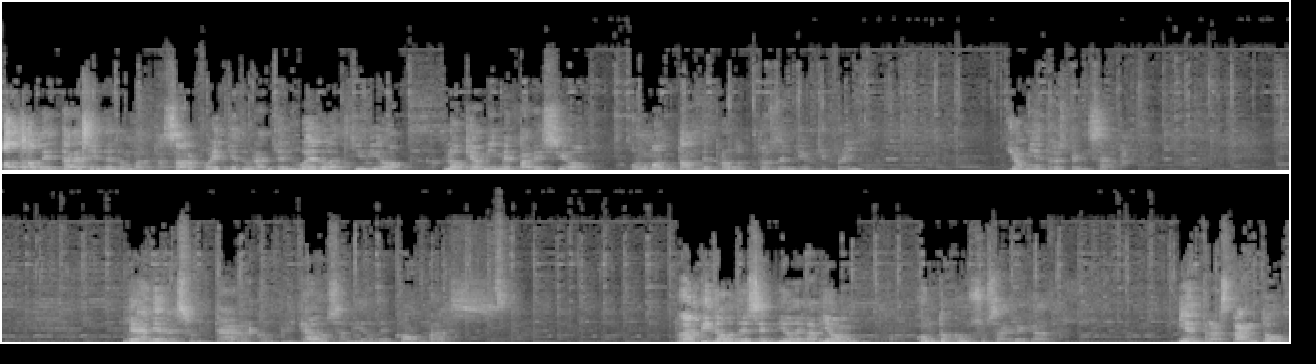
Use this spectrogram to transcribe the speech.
Otro detalle de don Baltasar fue que durante el vuelo adquirió lo que a mí me pareció un montón de productos del duty free. Yo mientras pensaba, le ha de resultar complicado salir de compras. Rápido descendió del avión junto con sus agregados. Mientras tanto,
